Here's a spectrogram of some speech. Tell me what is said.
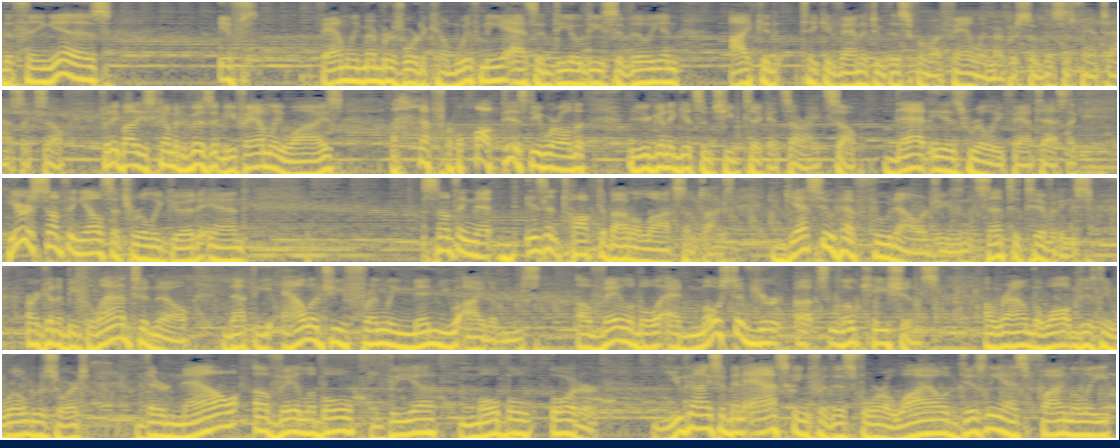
the thing is, if family members were to come with me as a DoD civilian, I could take advantage of this for my family members. So this is fantastic. So if anybody's coming to visit me family wise for Walt Disney World, you're going to get some cheap tickets. All right. So that is really fantastic. Here is something else that's really good. And something that isn't talked about a lot sometimes. Guests who have food allergies and sensitivities are going to be glad to know that the allergy friendly menu items available at most of your uh, locations around the Walt Disney World Resort, they're now available via mobile order. You guys have been asking for this for a while. Disney has finally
